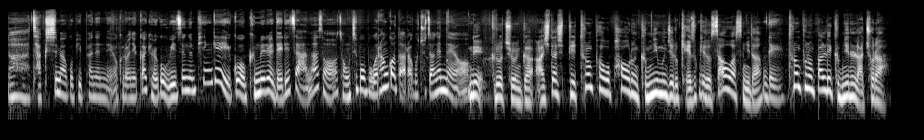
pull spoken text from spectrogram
아, 작심하고 비판했네요. 그러니까 결국 위증은 핑계이고 금리를 내리지 않아서 정치 보복을 한 거다라고 주장했네요. 네, 그렇죠. 그러니까 아시다시피 트럼프하고 파월은 금리 문제로 계속해서 싸워왔습니다. 네. 트럼프는 빨리 금리를 낮춰라.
